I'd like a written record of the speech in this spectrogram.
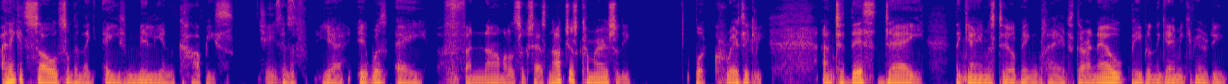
i think it sold something like 8 million copies Jesus. the, yeah it was a phenomenal success not just commercially but critically. And to this day, the game is still being played. There are now people in the gaming community,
